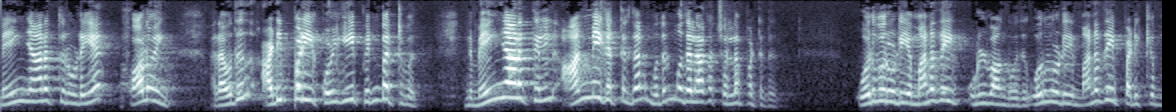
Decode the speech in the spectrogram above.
மெய்ஞானத்தினுடைய ஃபாலோயிங் அதாவது அடிப்படை கொள்கையை பின்பற்றுவது. இந்த மெய்ஞானத்தில் ஆன்மீகத்தில் தான் முதன் முதலாக சொல்லப்பட்டது. ஒருவருடைய மனதை உள்வாங்குவது ஒருவருடைய மனதை படிக்கும்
